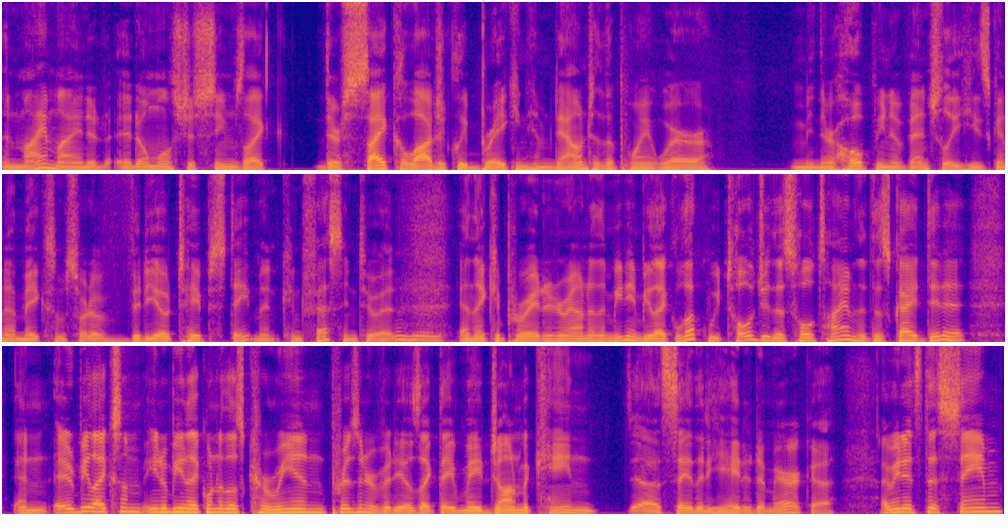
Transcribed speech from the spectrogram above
in my mind, it, it almost just seems like they're psychologically breaking him down to the point where, I mean, they're hoping eventually he's going to make some sort of videotape statement confessing to it. Mhm. And they could parade it around to the media and be like, look, we told you this whole time that this guy did it. And it would be like some, you know, be like one of those Korean prisoner videos, like they made John McCain uh, say that he hated America. I mean, it's the same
